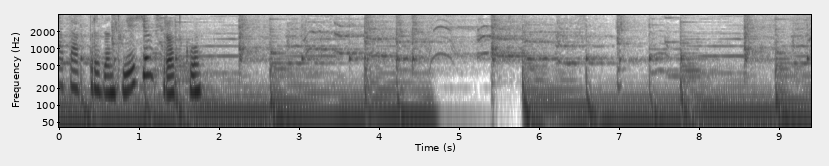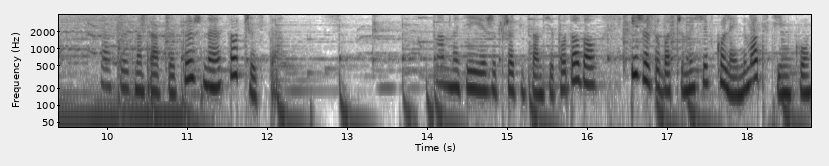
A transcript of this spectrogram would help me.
A tak prezentuje się w środku. Ciasto jest naprawdę pyszne, soczyste. Mam nadzieję, że przepis Wam się podobał i że zobaczymy się w kolejnym odcinku.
